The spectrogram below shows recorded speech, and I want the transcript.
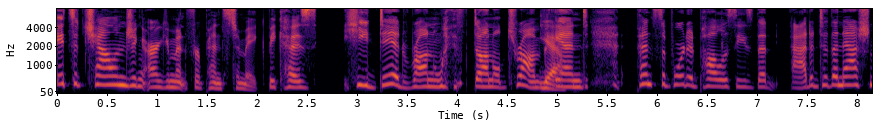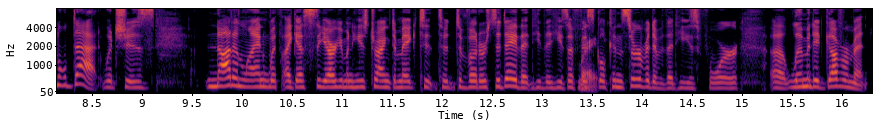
it's a challenging argument for Pence to make because he did run with Donald Trump yeah. and Pence supported policies that added to the national debt, which is not in line with, I guess, the argument he's trying to make to, to, to voters today that, he, that he's a fiscal right. conservative, that he's for uh, limited government.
